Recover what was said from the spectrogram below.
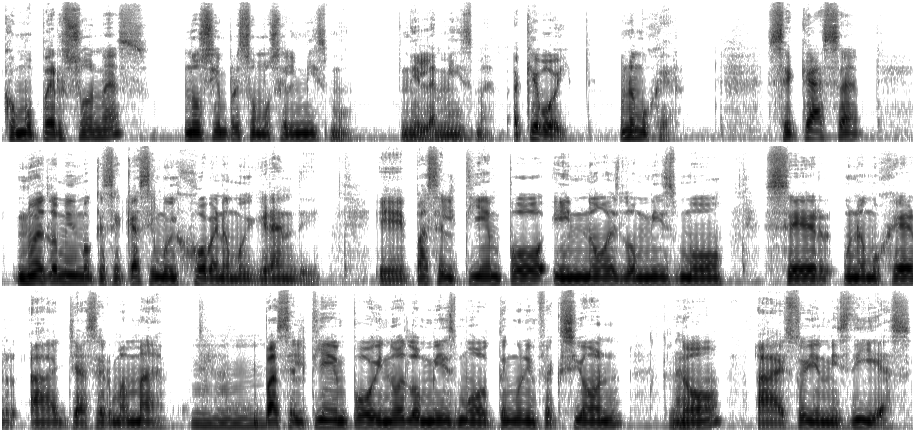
Como personas, no siempre somos el mismo, ni la misma. ¿A qué voy? Una mujer se casa no es lo mismo que se case muy joven o muy grande. Eh, pasa el tiempo y no es lo mismo ser una mujer a ya ser mamá. Pasa el tiempo y no es lo mismo tengo una infección, ¿no? Ah, estoy en mis días.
